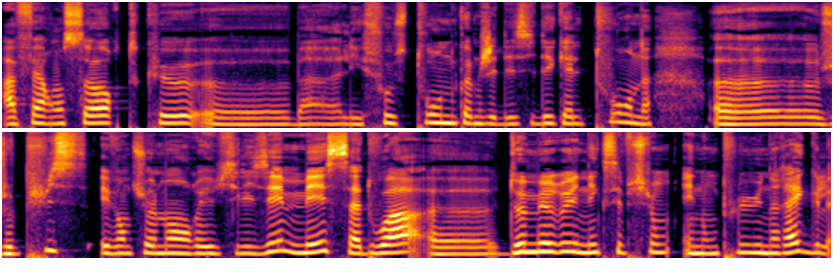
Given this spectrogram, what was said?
à faire en sorte que bah, les choses tournent comme j'ai décidé qu'elles tournent, je puisse éventuellement en réutiliser, mais ça doit demeurer une exception et non plus une règle,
